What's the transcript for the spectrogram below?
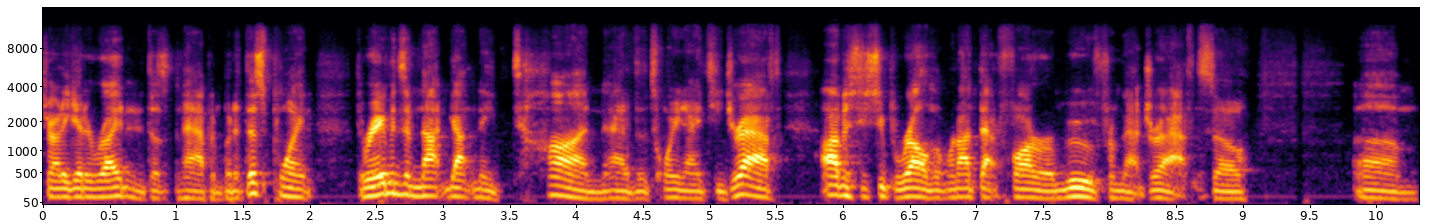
try to get it right, and it doesn't happen. But at this point, the Ravens have not gotten a ton out of the 2019 draft. Obviously, super relevant. We're not that far removed from that draft, so um,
